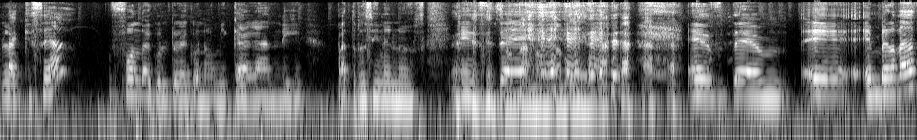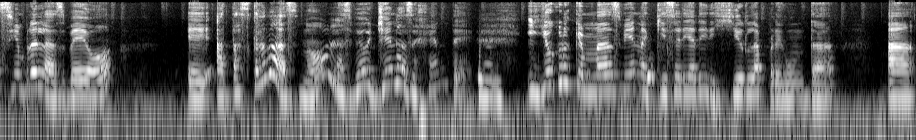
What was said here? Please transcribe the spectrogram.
la que sea, Fondo de Cultura Económica, Gandhi, patrocínenos. Este, este, eh, en verdad siempre las veo eh, atascadas, ¿no? Las veo llenas de gente. Y yo creo que más bien aquí sería dirigir la pregunta a,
